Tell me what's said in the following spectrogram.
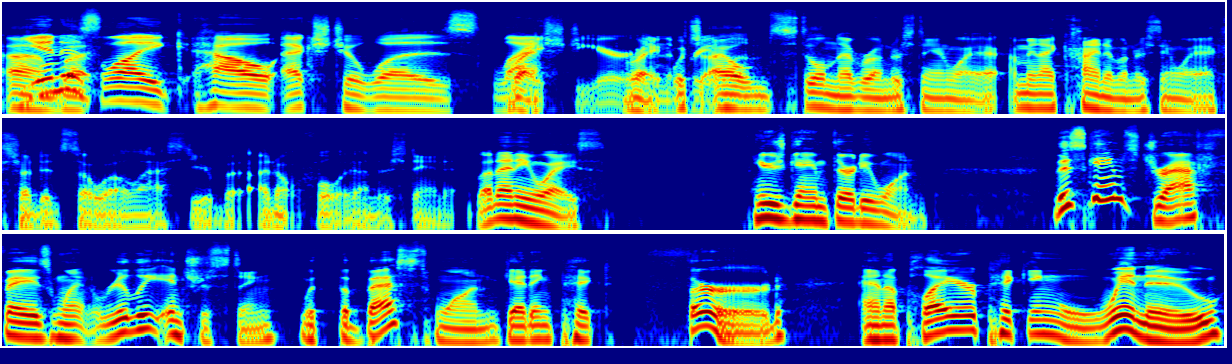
Um, Yin but- is like how Extra was last right, year, right? Which prelims. I'll still never understand why. I mean, I kind of understand why Extra did so well last year, but I don't fully understand it. But anyways, here's game 31. This game's draft phase went really interesting, with the best one getting picked third, and a player picking Winnu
